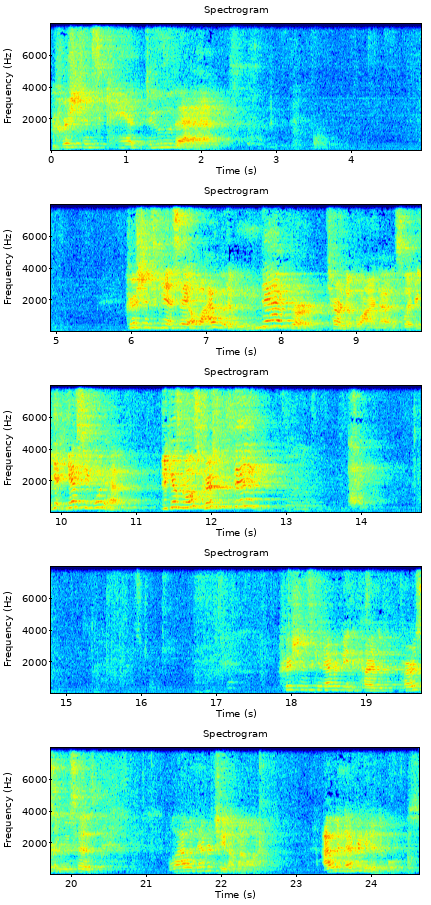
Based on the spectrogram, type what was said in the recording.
Christians can't do that. Christians can't say, oh, I would have never turned a blind eye to slavery. Yes, you would have. Because most Christians did. Christians can never be the kind of person who says, well, I would never cheat on my wife. I would never get a divorce.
